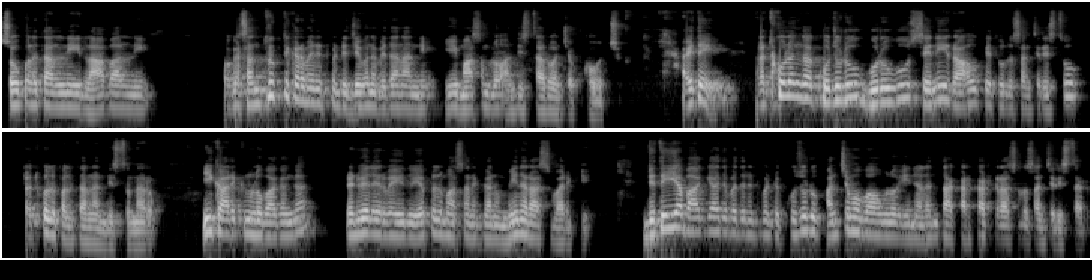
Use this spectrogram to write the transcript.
సుఫలితాలని లాభాలని ఒక సంతృప్తికరమైనటువంటి జీవన విధానాన్ని ఈ మాసంలో అందిస్తారు అని చెప్పుకోవచ్చు. అయితే ప్రతికూలంగా కుజుడు గురువు శని రాహుకేతువులు సంచరిస్తూ ప్రతికూల ఫలితాలను అందిస్తున్నారు. ఈ కార్యక్రమంలో భాగంగా రెండు వేల ఇరవై ఐదు ఏప్రిల్ మాసానికి గాను మీనరాశి వారికి ద్వితీయ భాగ్యాధిపతినటువంటి కుజుడు పంచమ భావంలో ఈ నెలంతా కర్కాటక రాశిలో సంచరిస్తాడు.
